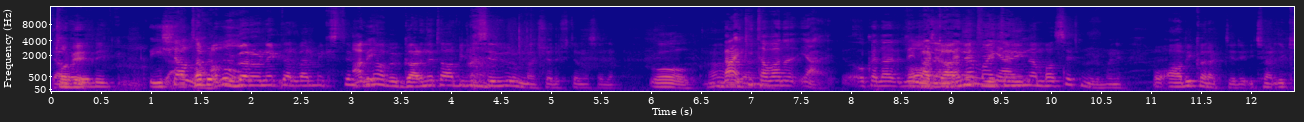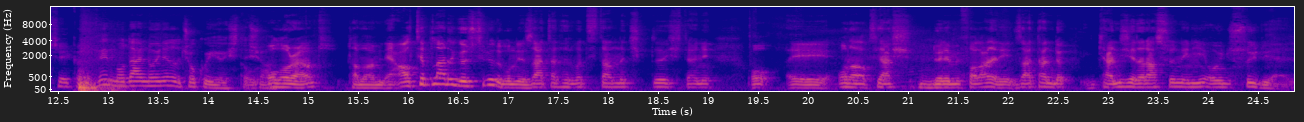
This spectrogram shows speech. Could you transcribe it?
ya Tabii. bir İnşallah. Ya tabii ama über örnekler vermek istemiyorum Abi- ama Garnet abiliği seviyorum ben Şerif'te mesela. Oo. Ha, Belki yani. tavanı ya o kadar demeyeceğim ben Garnet ama yani. yeteneğinden bahsetmiyorum. Hani o abi karakteri, içerideki şey karakteri. Ve modern oyuna da çok uyuyor işte şu an. All around tamamen. Yani altyapılarda gösteriyordu bunu. Zaten Hırvatistan'da çıktı işte hani o e, 16 yaş dönemi falan hani zaten dö- kendi jenerasyonun en iyi oyuncusuydu yani.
